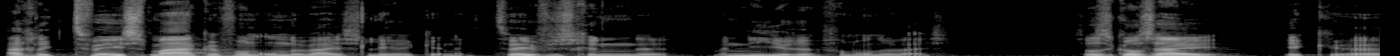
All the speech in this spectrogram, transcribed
eigenlijk twee smaken van onderwijs leren kennen. Twee verschillende manieren van onderwijs. Zoals ik al zei, ik uh,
